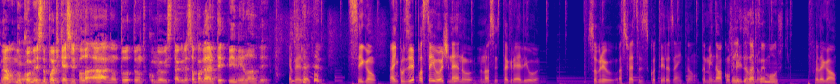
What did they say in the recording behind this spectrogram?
Não, no é. começo do podcast ele fala: Ah, não tô tanto com o meu Instagram, só pra galera ter pena e ir lá ver. É verdade. Sigam. Ah, inclusive postei hoje, né, no, no nosso Instagram ali, o, sobre o, as festas escoteiras, né? Então também dá uma conferida lá. No... foi monstro. Foi legal.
